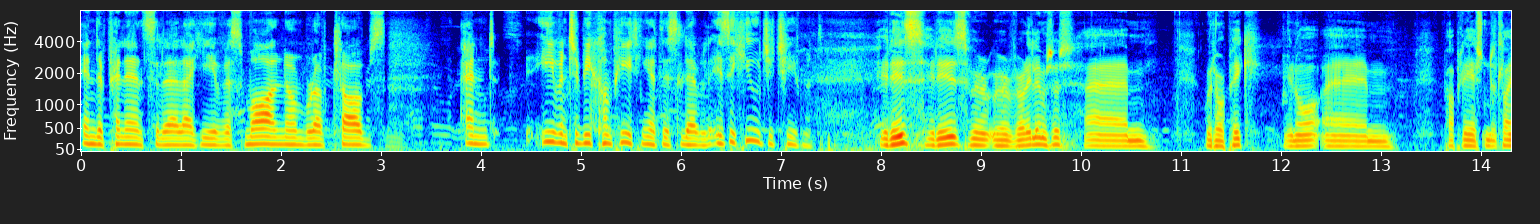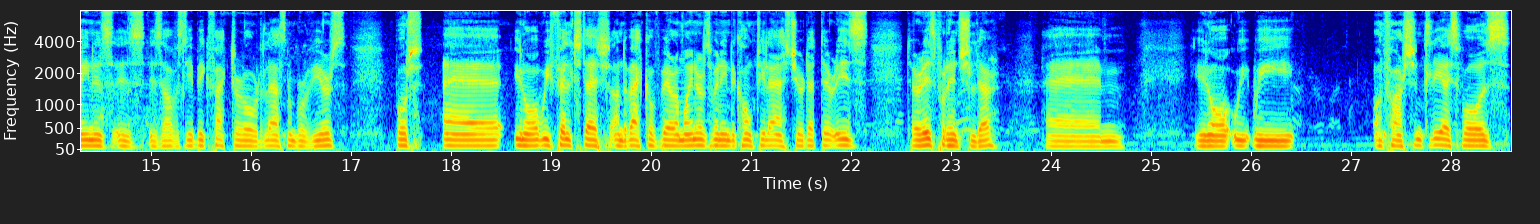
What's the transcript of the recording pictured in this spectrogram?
in the peninsula like you have a small number of clubs and even to be competing at this level is a huge achievement. It is. It is. We're, we're very limited um, with our pick. You know, um, population decline is, is, is obviously a big factor over the last number of years. But uh, you know, we felt that on the back of Beara Miners winning the county last year, that there is there is potential there. Um, you know, we, we unfortunately, I suppose,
